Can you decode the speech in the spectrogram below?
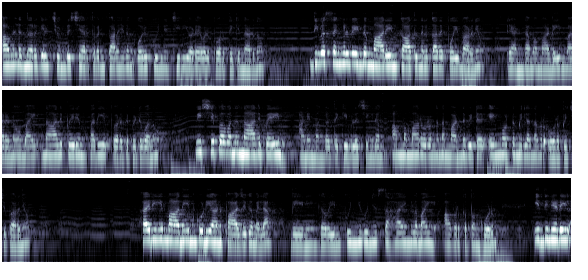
അവളുടെ നിറകിൽ ചുണ്ടു ചേർത്തവൻ പറഞ്ഞതും ഒരു കുഞ്ഞു ചിരിയോടെ അവൾ പുറത്തേക്ക് നടന്നു. ദിവസങ്ങൾ വീണ്ടും മാറിയും കാത്തു നിൽക്കാതെ പോയി മറിഞ്ഞു. രണ്ടാമ മടിയും മരണവുമായി നാലു പേരും പതിയെ പുറത്തുപെട്ടു വന്നു. വിശപ്പ് വന്ന് നാല് പേരെയും അണിമംഗലത്തേക്ക് വിളിച്ചെങ്കിലും അമ്മമാർ ഉറങ്ങുന്ന മണ്ണ് വിട്ട് എങ്ങോട്ടുമില്ലെന്നവർ ഉറപ്പിച്ചു പറഞ്ഞു. ഹരിയും ആദിയും കൂടിയാണ് പാചകമെല്ലാം. വേണിയും ഗൗരിയും കുഞ്ഞു കുഞ്ഞു സഹായങ്ങളുമായി അവർക്കൊപ്പം കൂടും. ഇതിനിടയിൽ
